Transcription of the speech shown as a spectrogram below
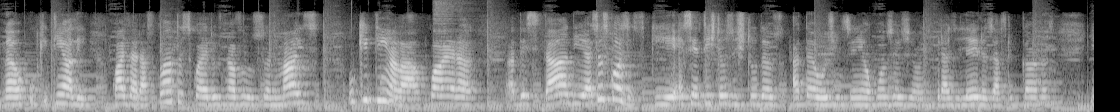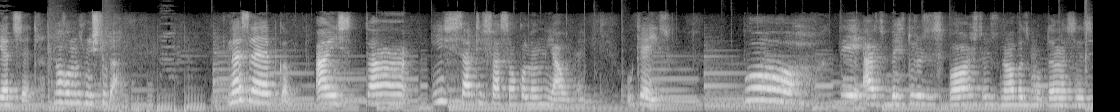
né? O que tinha ali, quais eram as plantas, quais eram os novos animais, o que tinha lá, qual era a densidade, essas coisas que cientistas estudam até hoje em algumas regiões brasileiras, africanas e etc. Não vamos misturar. Nessa época, a insatisfação colonial, né? O que é isso? Por ter as aberturas expostas, novas mudanças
